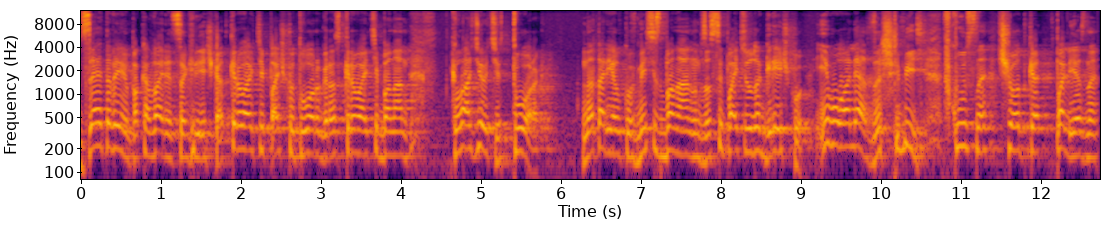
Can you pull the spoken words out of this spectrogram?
За это время, пока варится гречка, открывайте пачку творога, раскрывайте банан, кладете творог, на тарелку вместе с бананом, засыпайте туда гречку и вуаля, зашибись. Вкусно, четко, полезно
